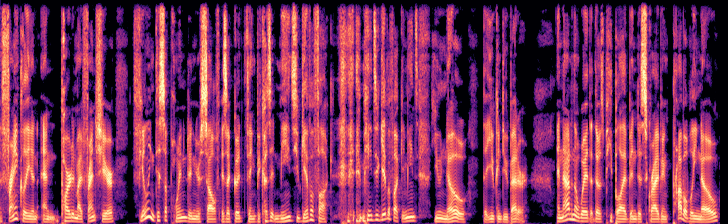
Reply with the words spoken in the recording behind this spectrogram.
frankly, and, and pardon my French here, feeling disappointed in yourself is a good thing because it means you give a fuck. it means you give a fuck. It means you know that you can do better. And not in the way that those people I've been describing probably know,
